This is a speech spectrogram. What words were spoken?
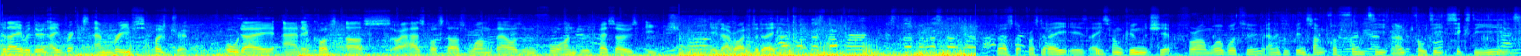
Today we're doing a Wrecks and Reefs boat trip all day and it cost us, or it has cost us 1,400 pesos each. Here's our ride today. First stop for us today is a sunken ship from World War II and this has been sunk for 40, no 40, 60 years.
